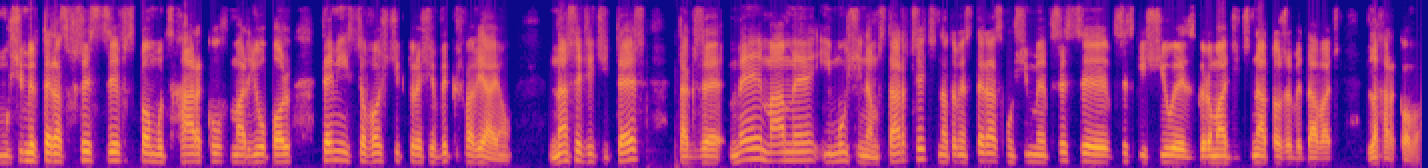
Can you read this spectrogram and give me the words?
musimy teraz wszyscy wspomóc Charków, Mariupol, te miejscowości, które się wykrwawiają. Nasze dzieci też, także my mamy i musi nam starczyć, natomiast teraz musimy wszyscy, wszystkie siły zgromadzić na to, żeby dawać dla Charkowa.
